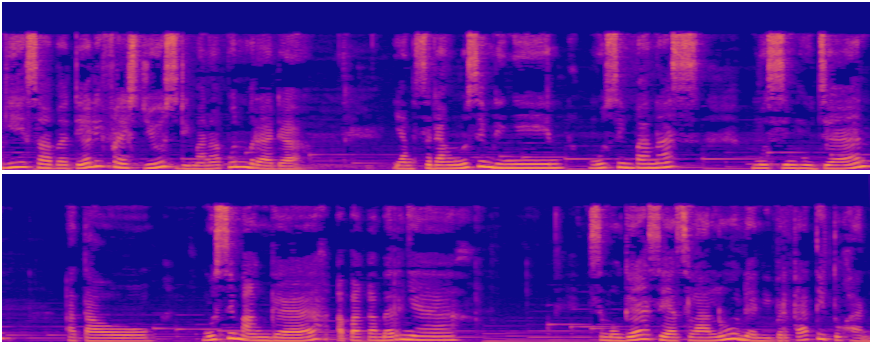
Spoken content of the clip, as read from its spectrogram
Pagi sahabat Daily Fresh Juice di mana pun berada Yang sedang musim dingin, musim panas, musim hujan, atau musim mangga, apa kabarnya? Semoga sehat selalu dan diberkati Tuhan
